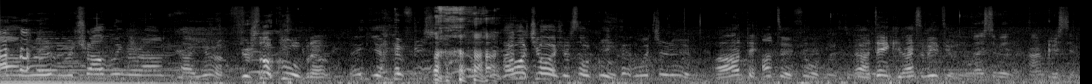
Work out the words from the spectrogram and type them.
Uh, we're, we're traveling around uh, Europe. You're so cool, bro. Thank you, I appreciate it. I want yours, you're so cool. What's your name? Uh, Ante. Ante, Philip. Uh, thank you, nice to meet you. Nice to meet you. I'm Christian.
